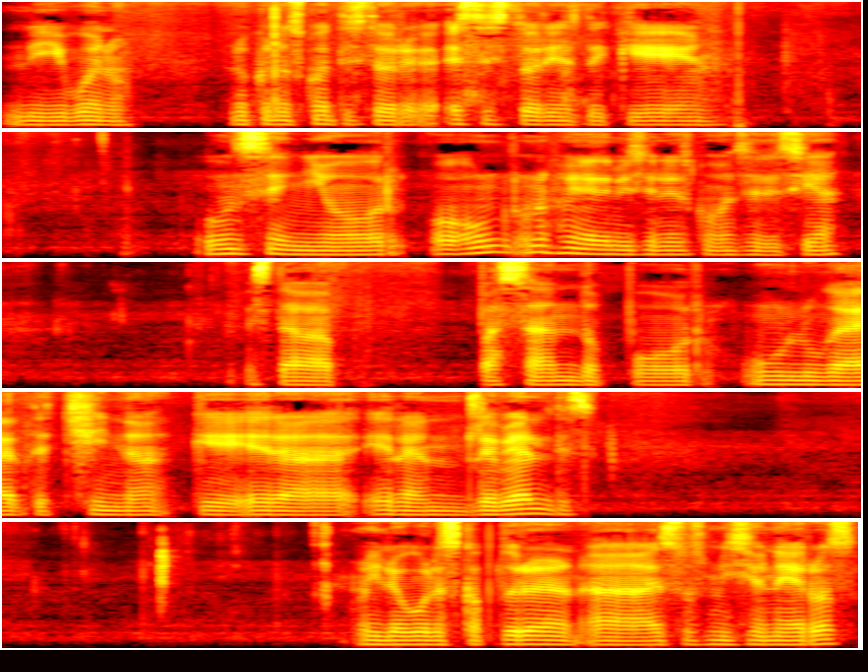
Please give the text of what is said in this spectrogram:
Y bueno, lo que nos cuenta esta historia es de que un señor o una familia de misioneros, como se decía, estaba pasando por un lugar de China que era, eran rebeldes. Y luego los capturaron a esos misioneros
